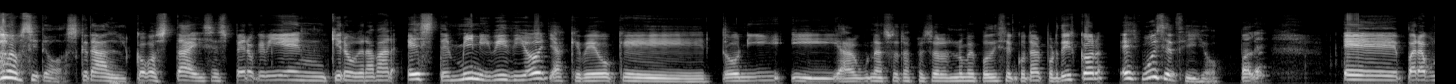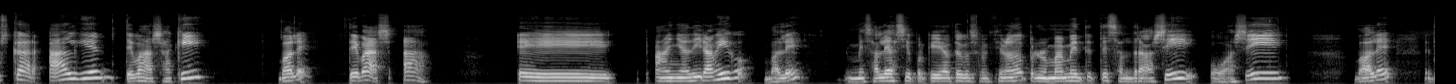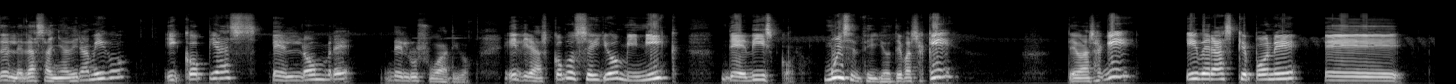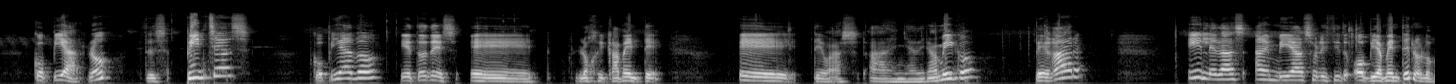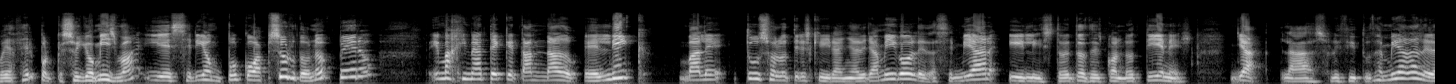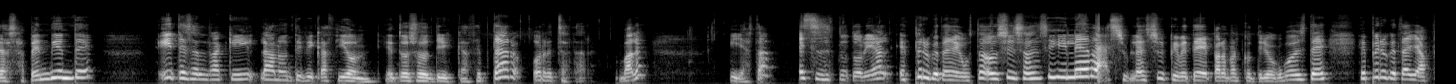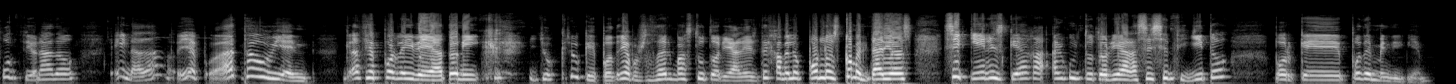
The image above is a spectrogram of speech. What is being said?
Hola besitos, ¿qué tal? ¿Cómo estáis? Espero que bien. Quiero grabar este mini vídeo ya que veo que Tony y algunas otras personas no me podéis encontrar por Discord. Es muy sencillo, ¿vale? Eh, para buscar a alguien te vas aquí, ¿vale? Te vas a eh, añadir amigo, ¿vale? Me sale así porque ya lo tengo seleccionado, pero normalmente te saldrá así o así, ¿vale? Entonces le das a añadir amigo y copias el nombre del usuario. Y dirás, ¿cómo sé yo mi nick de Discord? Muy sencillo, te vas aquí, te vas aquí y verás que pone eh, copiar, ¿no? Entonces pinchas, copiado y entonces, eh, lógicamente, eh, te vas a añadir amigo, pegar y le das a enviar solicitud. Obviamente no lo voy a hacer porque soy yo misma y sería un poco absurdo, ¿no? Pero imagínate que te han dado el link, ¿vale? Tú solo tienes que ir a añadir amigo, le das enviar y listo. Entonces cuando tienes ya la solicitud enviada, le das a pendiente y te saldrá aquí la notificación. Y entonces solo tienes que aceptar o rechazar, ¿vale? Y ya está. Este es el tutorial, espero que te haya gustado, si es así, le das un like, suscríbete para más contenido como este, espero que te haya funcionado, y nada, oye, pues ha estado bien, gracias por la idea, Tony, yo creo que podríamos hacer más tutoriales, déjamelo por los comentarios si quieres que haga algún tutorial así sencillito, porque pueden venir bien.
